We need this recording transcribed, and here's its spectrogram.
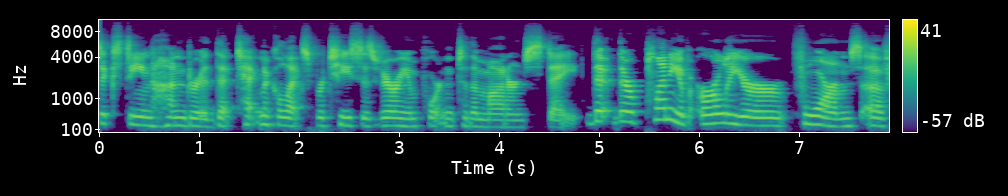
1600 that technical expertise is very important to the modern state. There, there are plenty of earlier forms of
